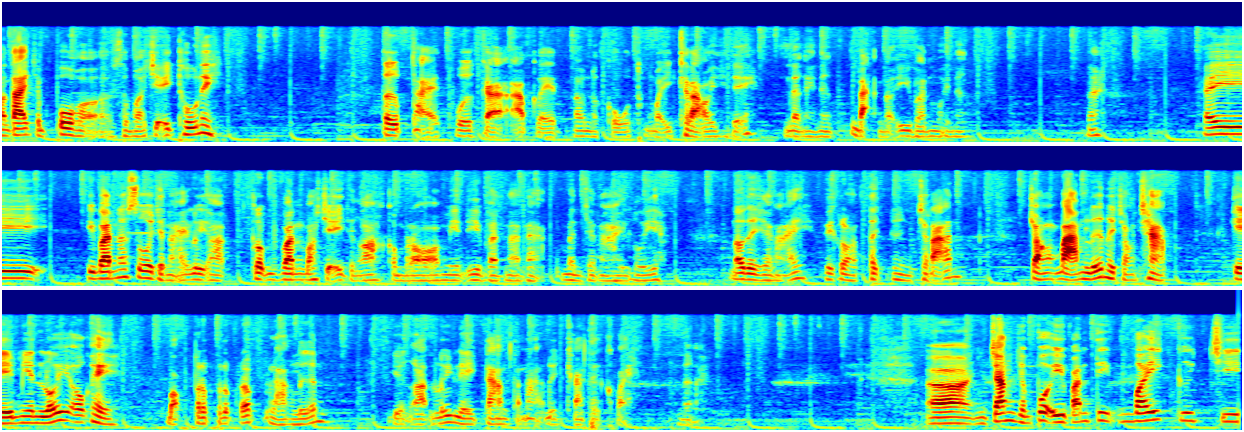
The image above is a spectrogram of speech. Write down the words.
ប៉ុន្តែចំពោះ server GX2 នេះទៅតែធ្វើការ upgrade នៅនគរថ្មីក្រោយទេហ្នឹងហើយនឹងដាក់នៅ event មួយហ្នឹងណាហើយ event នោះសួរចំណាយលុយអត់គ្រប់ event របស់ GX ទាំងអស់កម្រមាន event ណាដែលមិនចំណាយលុយនៅតែចំណាយវាគ្រាន់តិចនឹងច្រើនចង់បានលឿនឬចង់ឆាប់គេមានលុយអូខេបកព្រឹបព្រឹបព្រឹបឡើងលឿនយើងអត់លុយលេងតាមតាណាដូចការធ្វើ quest ហ្នឹងហើយអឺអញ្ចឹងចំពោះ event ទី3គឺជា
